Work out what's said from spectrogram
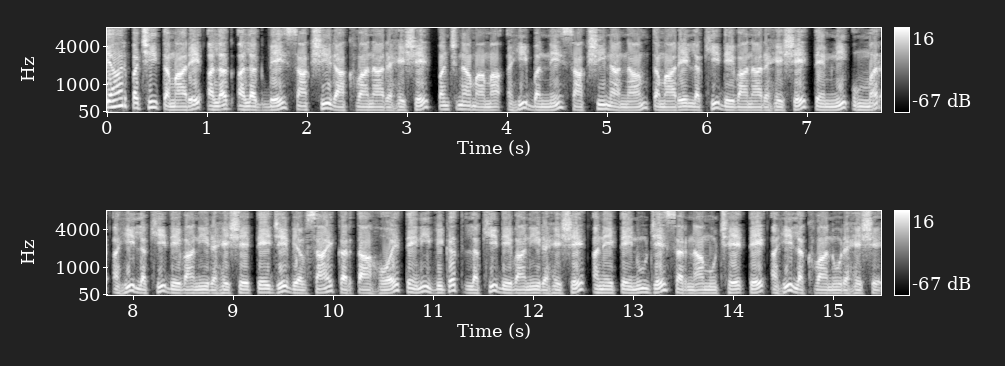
ત્યાર પછી તમારે અલગ અલગ બે સાક્ષી રાખવાના રહેશે. પંચનામામાં અહીં બંને સાક્ષીના નામ તમારે લખી દેવાના રહેશે. તેમની ઉંમર અહીં લખી દેવાની રહેશે. તે જે વ્યવસાય કરતા હોય તેની વિગત લખી દેવાની રહેશે અને તેનું જે સરનામું છે તે અહીં લખવાનું રહેશે.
